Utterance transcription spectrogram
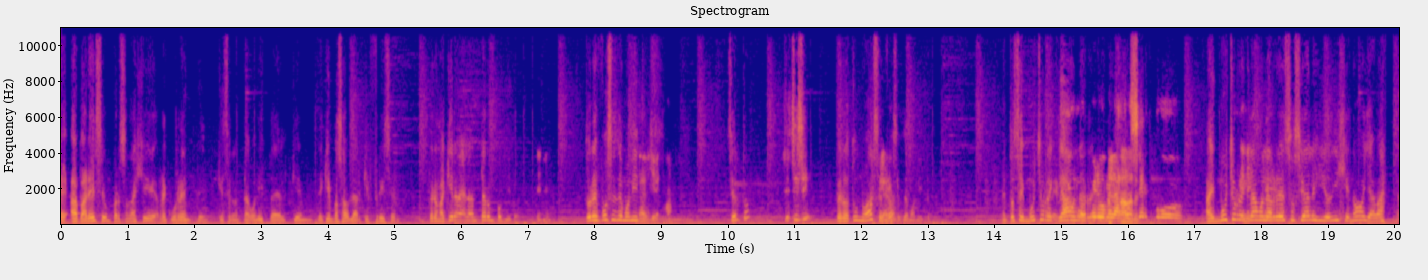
eh, aparece un personaje recurrente, que es el antagonista del quien, de quien vas a hablar, que es Freezer, pero me quiero adelantar un poquito. Tú eres voces de monitos. ¿cierto? Sí, sí, sí. Pero tú no haces Claro. voces de monitos. Entonces hay muchos reclamos, en la pero me la reservo. hay muchos reclamos en el- las redes sociales y yo dije, no, ya basta,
